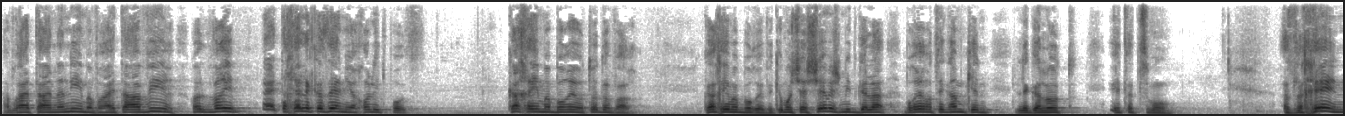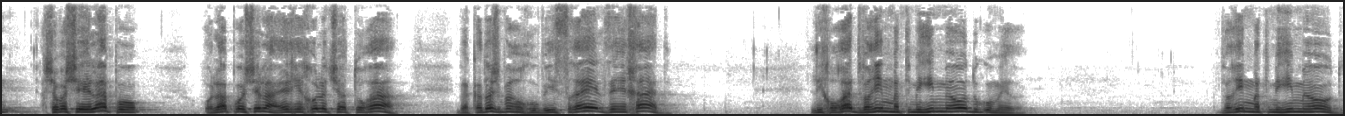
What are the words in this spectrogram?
עברה את העננים, עברה את האוויר, כל הדברים, את החלק הזה אני יכול לתפוס. ככה עם הבורא, אותו דבר. ככה עם הבורא. וכמו שהשמש מתגלה, בורא רוצה גם כן לגלות את עצמו. אז לכן, עכשיו השאלה פה, עולה פה השאלה, איך יכול להיות שהתורה והקדוש ברוך הוא וישראל זה אחד? לכאורה דברים מתמיהים מאוד, הוא אומר. דברים מתמיהים מאוד.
